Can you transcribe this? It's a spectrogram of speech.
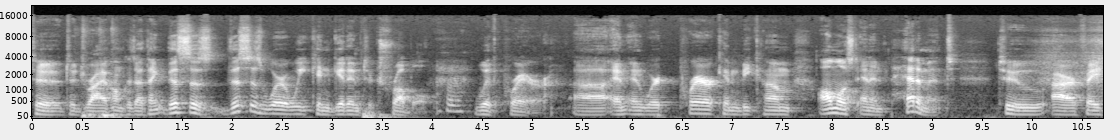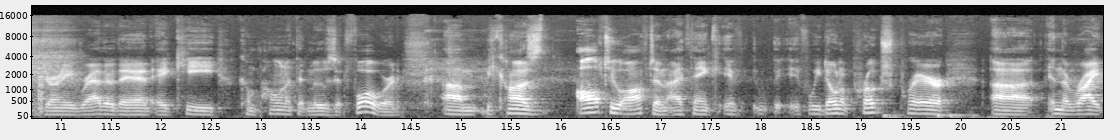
to, to drive home because I think this is this is where we can get into trouble mm-hmm. with prayer uh, and and where prayer can become almost an impediment to our faith journey rather than a key component that moves it forward. Um, because all too often I think if if we don't approach prayer uh, in the right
